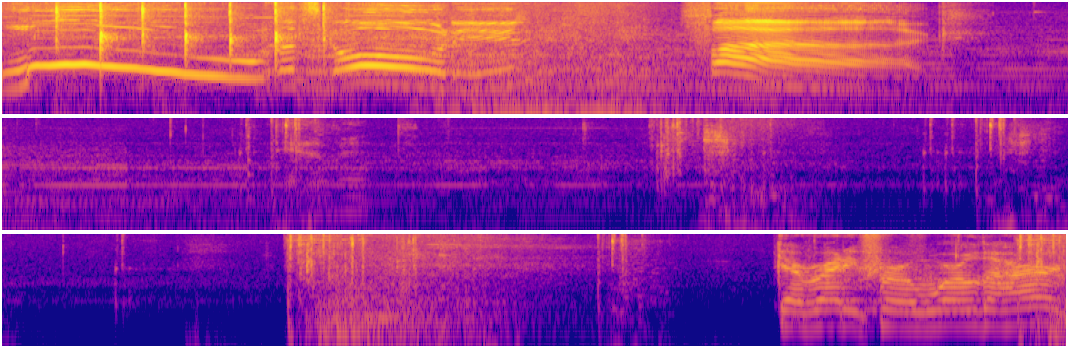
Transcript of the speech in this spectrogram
Ooh, let's go, dude. Fuck. Damn it. Get ready for a world of hurt.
